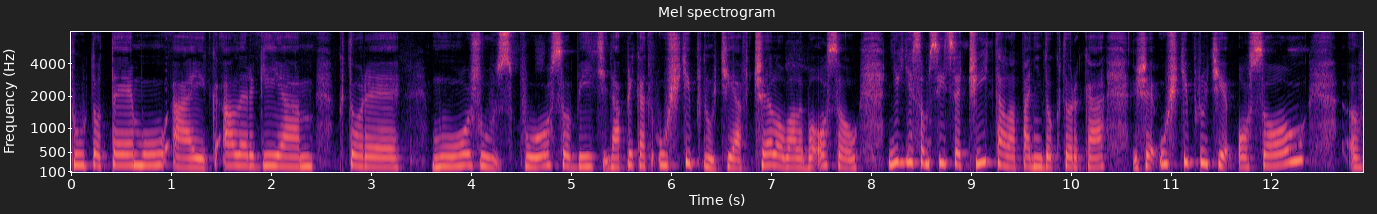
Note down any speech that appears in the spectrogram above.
túto tému aj k alergiám, ktoré môžu spôsobiť napríklad uštipnutia včelov alebo osov. Niekde som síce čítala, pani doktorka, že uštipnutie osov eh,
